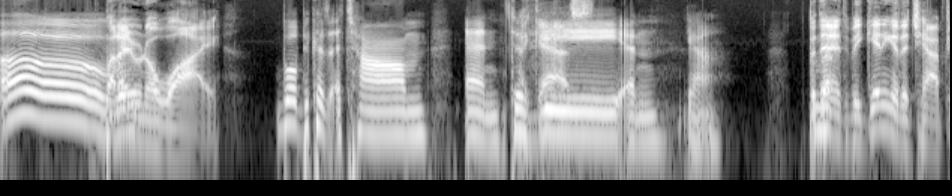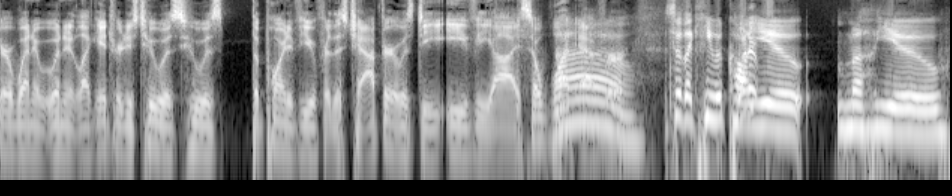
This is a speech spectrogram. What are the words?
Oh, but I don't know why. well because and guess. Devi and yeah. But then at the beginning of the chapter, when it when it like introduced who was who was the point of view for this chapter, it was D E V I. So whatever. Oh. So like he would call What if- you Mahyu,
